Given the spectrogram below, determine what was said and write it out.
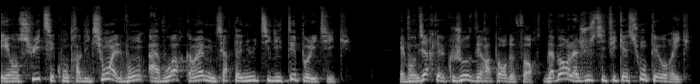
Et ensuite, ces contradictions, elles vont avoir quand même une certaine utilité politique. Elles vont dire quelque chose des rapports de force. D'abord, la justification théorique.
